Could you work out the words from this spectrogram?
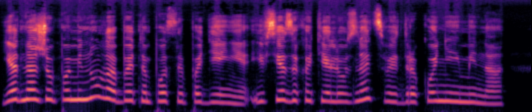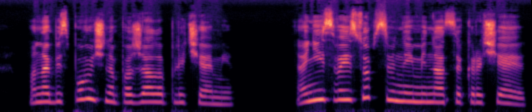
Я однажды упомянула об этом после падения, и все захотели узнать свои драконьи имена. Она беспомощно пожала плечами. Они свои собственные имена сокращают.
